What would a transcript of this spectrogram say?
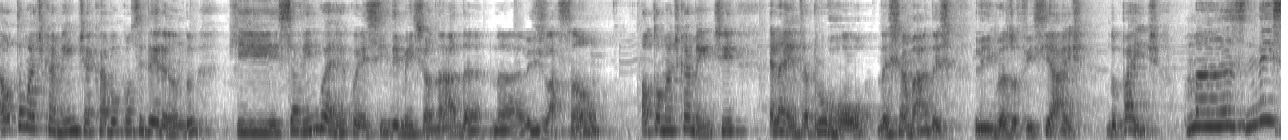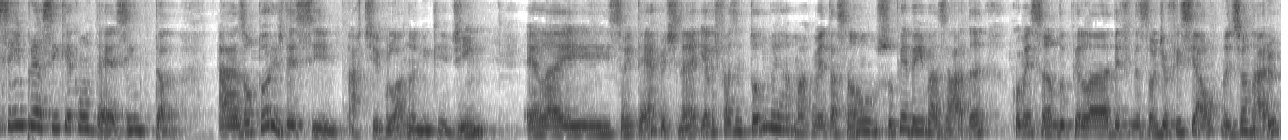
automaticamente acabam considerando que se a língua é reconhecida e mencionada na legislação, automaticamente ela entra para o rol das chamadas línguas oficiais do país. Mas nem sempre é assim que acontece. Então, as autores desse artigo lá no LinkedIn elas são intérpretes, né? E elas fazem toda uma argumentação super bem embasada, começando pela definição de oficial no dicionário,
